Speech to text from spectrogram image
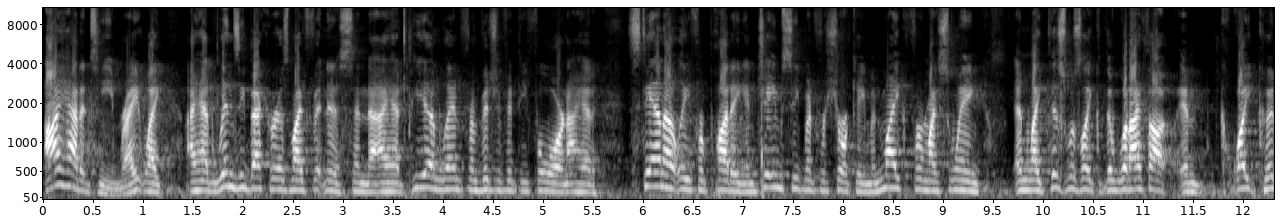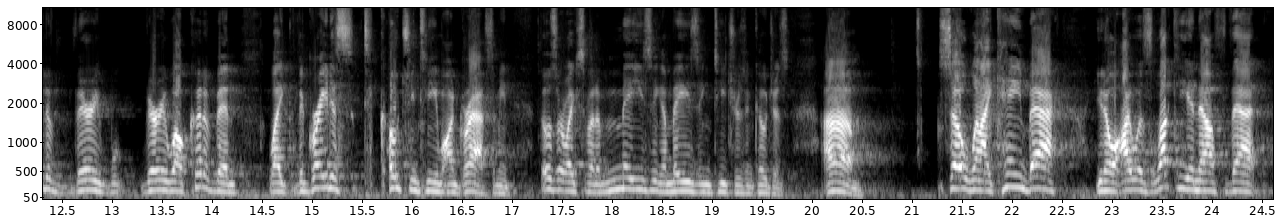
I had a team, right? Like I had Lindsey Becker as my fitness, and I had Pia and Lynn from Vision 54, and I had Stan Utley for putting, and James Sieckmann for short game, and Mike for my swing. And like this was like the, what I thought, and quite could have very, very well could have been like the greatest t- coaching team on grass. I mean, those are like some amazing, amazing teachers and coaches. Um, so when I came back, you know, I was lucky enough that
